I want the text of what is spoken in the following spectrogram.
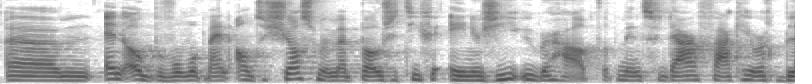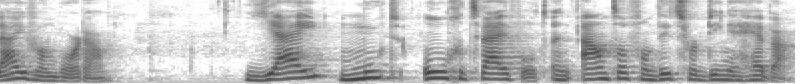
Ehm, en ook bijvoorbeeld mijn enthousiasme, mijn positieve energie überhaupt. Dat mensen daar vaak heel erg blij van worden. Jij moet ongetwijfeld een aantal van dit soort dingen hebben.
